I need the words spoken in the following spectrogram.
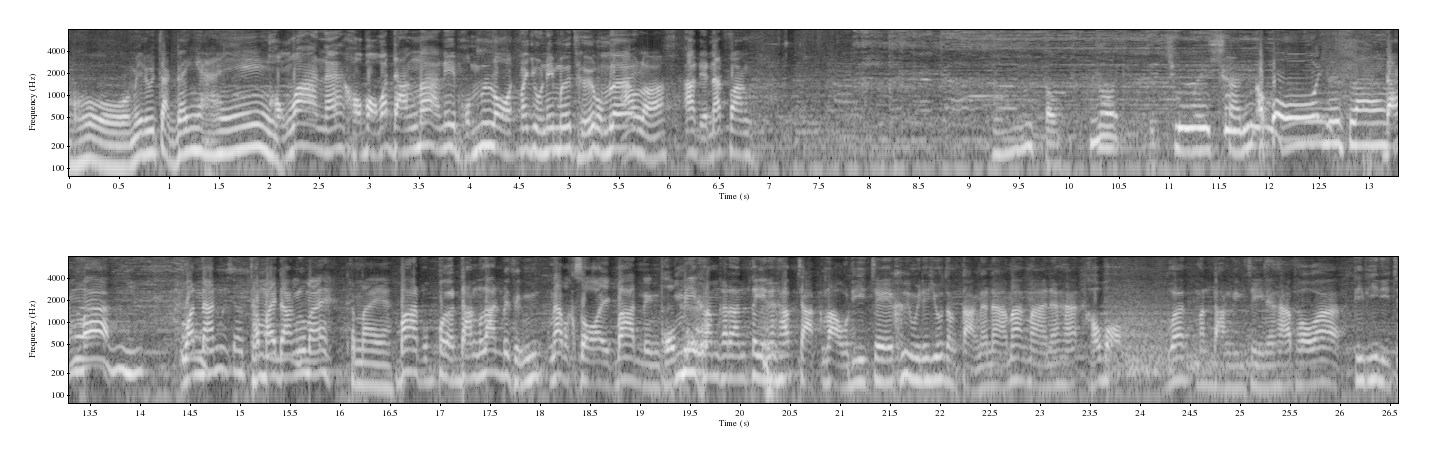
โอ้โห ไม่รู้จักได้ไง ของว่านนะ ขอบอกว่าดังมากนี่ผมโหลดมาอยู่ในมือถือผมเลยเอาเหรอ อะเดี๋ยวนัดฟังตกรถช่วยฉันโอ้โหหรือเปล่าดังมาก วันนั้นทำไมดังรู้ไหม ทำไมอะ บ้านผมเปิดดังลั่นไปถึงหน้าปากซอยอีกบ้านหนึ่ง ผมมีคำการันตีนะครับ จากเหล่าดีเจคลื่นวิทยุต่างๆ นานามากมายนะฮะเขาบอก ว่ามันดังจริง ๆนะครับ เพราะว่าพี่ๆดีเจ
